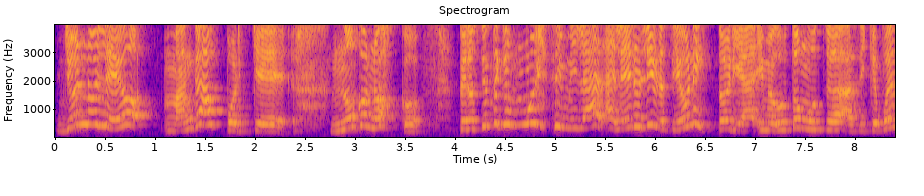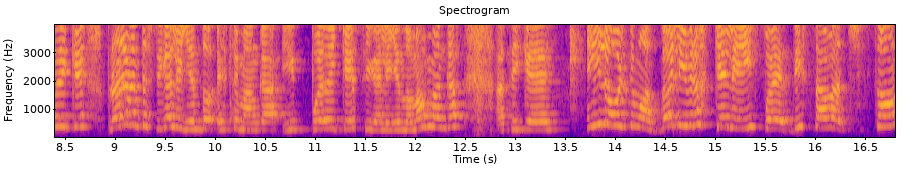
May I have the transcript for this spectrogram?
yo no leo manga porque no conozco, pero siento que es muy similar a leer un libro. Sigue una historia y me gustó mucho, así que puede que probablemente siga leyendo este manga y puede que siga leyendo más mangas. Así que y los últimos dos libros que leí fue The Savage Song,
